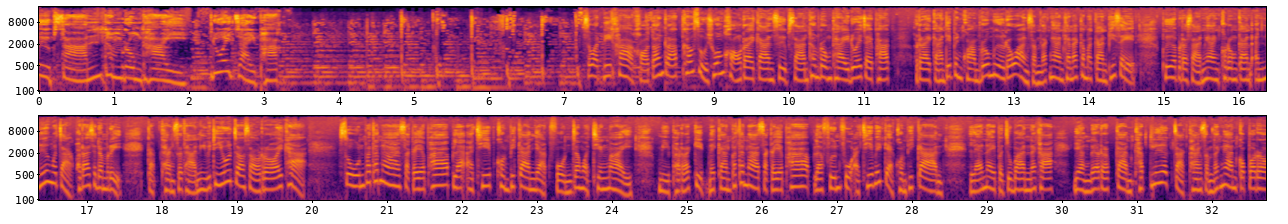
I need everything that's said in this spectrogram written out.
สืบสารทำรงไทย ด้วยใจพัก สวัสดีค่ะ ขอต้อนรับเข้าสู่ช่วงของรายการสืบสารทำรงไทยด้วยใจพัก รายการที่เป็นความร่วมมือระหว่างสำนักงานคณะกรรมการพิเศษ เพื่อประสานงานโครงการอันเนื่องมาจากพระราชดำริ กับทางสถานีวิทยุจสร้อยค่ะ ศูนย์พัฒนาศักยภาพ และอาชีพคนพิการหยาดฝนจังหวัดเชียงใหม่ มีภารกิจในการพัฒนาศักยภาพ และฟื้นฟูอาชีพให้แก่คนพิการ และในปัจจุบันนะคะ ยังได้รับการคัดเลือกจากทางสำนักงานกปร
